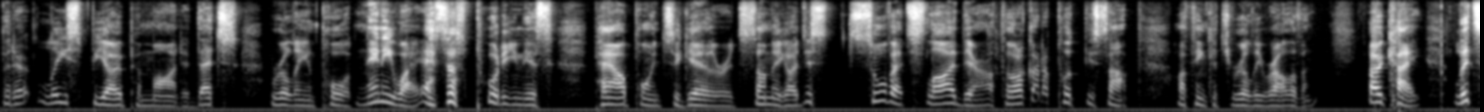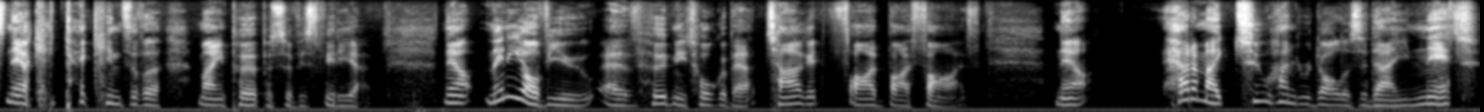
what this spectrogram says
but at least be open-minded. That's really important. Anyway as I was putting this PowerPoint together it's something I just saw that slide there and I thought I've got to put this up. I think it's really relevant. Okay let's now get back into the main purpose of this video. Now many of you have heard me talk about target five by five. Now how to make $200 a day net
